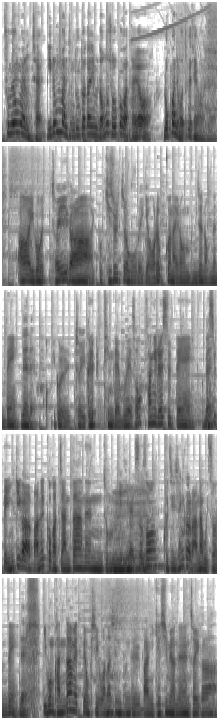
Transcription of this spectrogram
투명 명찰 이름만 둥둥 떠다니면 너무 좋을 것 같아요. 로커님 어떻게 생각하세요? 아 이거 저희가 뭐 기술적으로 이게 어렵거나 이런 문제는 없는데 네네. 어, 이걸 저희 그래픽팀 내부에서 상의를 했을 때 네. 냈을 때 인기가 많을 것 같지 않다는 좀 음. 얘기가 있어서 굳이 생각을 안 하고 있었는데 네. 이번 간담회 때 혹시 원하시는 분들 많이 계시면은 저희가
